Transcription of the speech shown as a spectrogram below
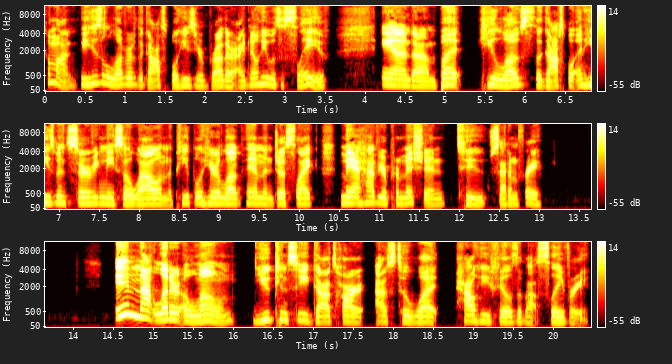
come on, he's a lover of the gospel. He's your brother. I know he was a slave. And um, but he loves the gospel and he's been serving me so well, and the people here love him, and just like, may I have your permission to set him free? In that letter alone, you can see God's heart as to what how he feels about slavery.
